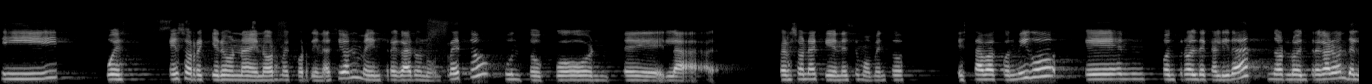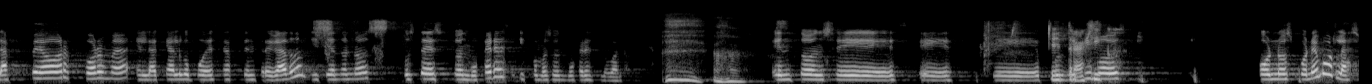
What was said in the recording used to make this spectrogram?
y pues eso requiere una enorme coordinación. Me entregaron un reto junto con eh, la persona que en ese momento estaba conmigo en control de calidad. Nos lo entregaron de la peor forma en la que algo puede ser entregado, diciéndonos, ustedes son mujeres y como son mujeres no van a Entonces, este, pues dijimos, o nos ponemos las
